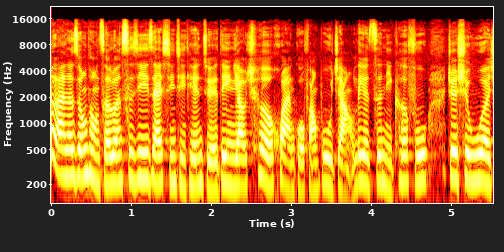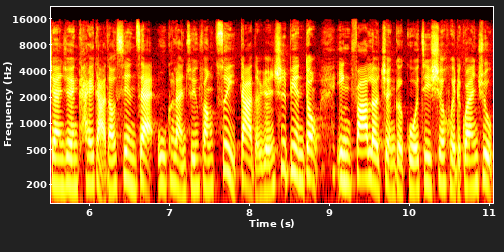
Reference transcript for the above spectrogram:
乌克兰的总统泽伦斯基在星期天决定要撤换国防部长列兹尼科夫，这是乌俄战争开打到现在乌克兰军方最大的人事变动，引发了整个国际社会的关注。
